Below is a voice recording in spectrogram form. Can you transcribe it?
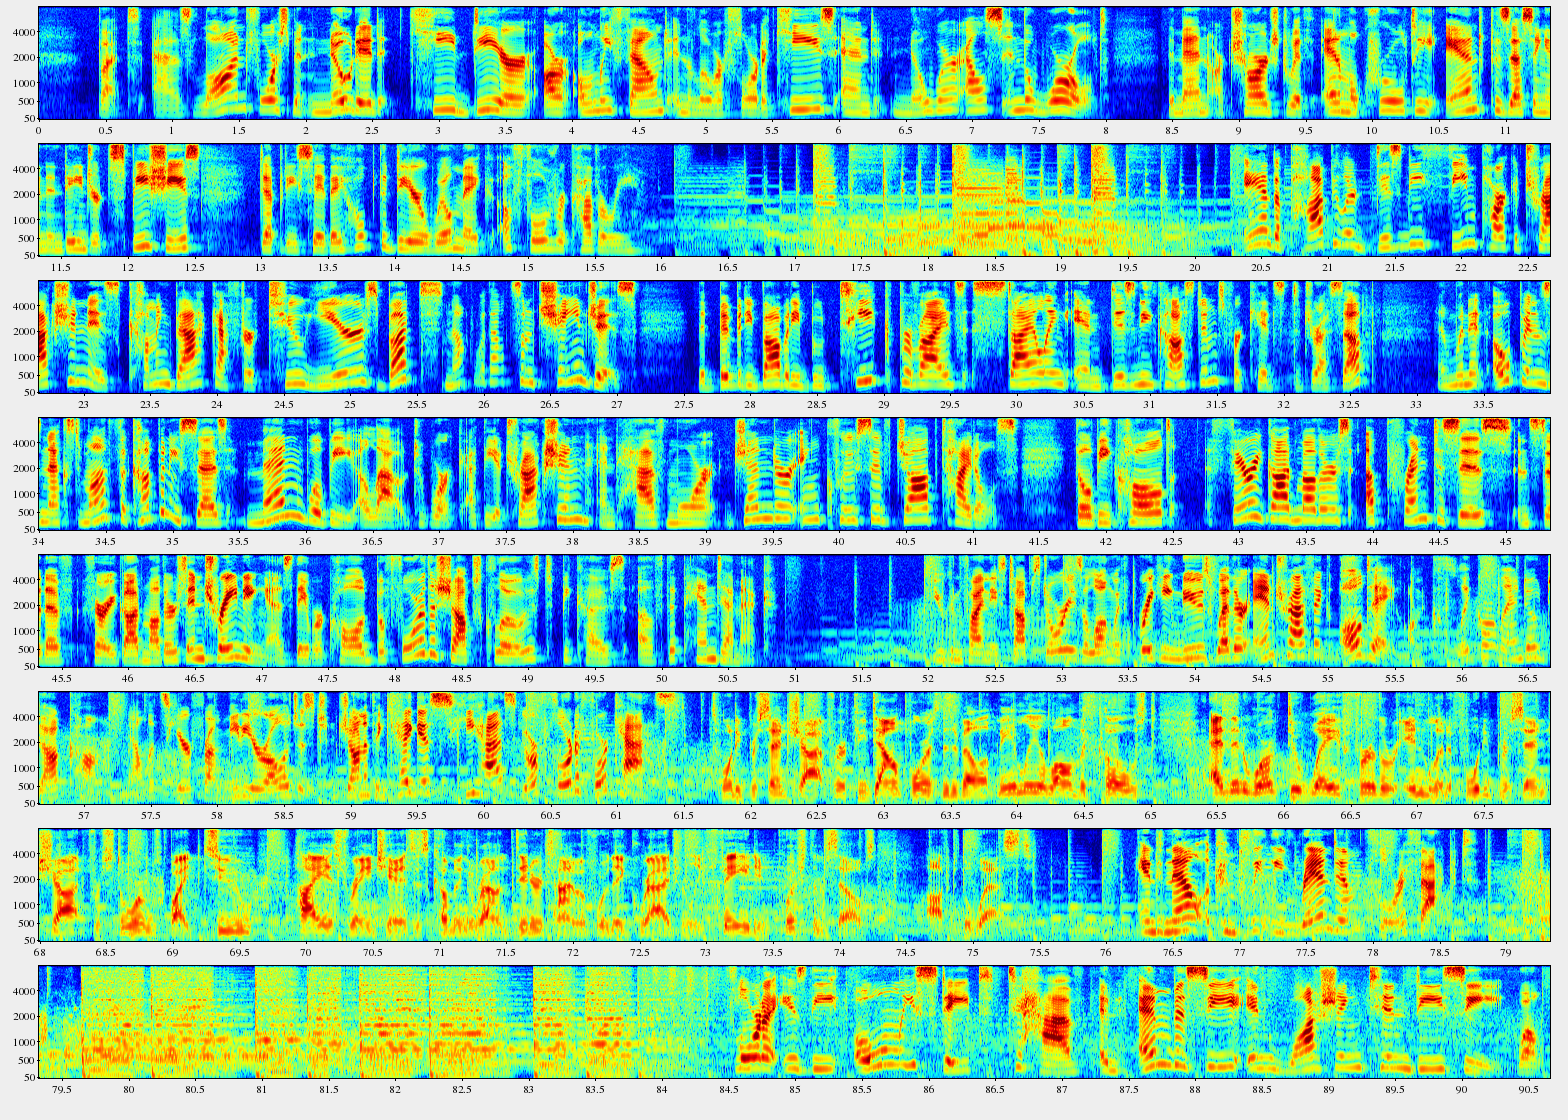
But as law enforcement noted, key deer are only found in the lower Florida Keys and nowhere else in the world. The men are charged with animal cruelty and possessing an endangered species. Deputies say they hope the deer will make a full recovery. And a popular Disney theme park attraction is coming back after two years, but not without some changes. The Bibbidi Bobbidi Boutique provides styling and Disney costumes for kids to dress up. And when it opens next month, the company says men will be allowed to work at the attraction and have more gender inclusive job titles. They'll be called Fairy Godmothers Apprentices instead of Fairy Godmothers in Training, as they were called before the shops closed because of the pandemic. You can find these top stories along with breaking news, weather, and traffic all day on clickorlando.com. Now let's hear from meteorologist Jonathan Kegges. He has your Florida forecast. 20% shot for a few downpours to develop mainly along the coast and then worked away further inland. A 40% shot for storms by two. Highest rain chances coming around dinner time before they gradually fade and push themselves off to the west. And now a completely random Florida fact. Florida is the only state to have an embassy in Washington, D.C. Well,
